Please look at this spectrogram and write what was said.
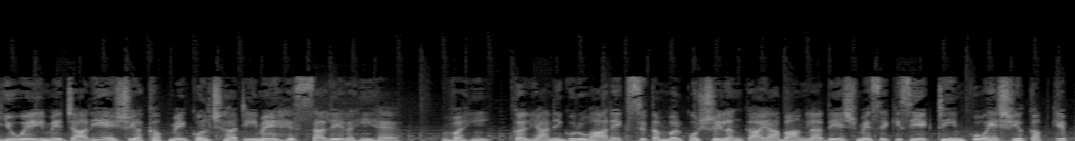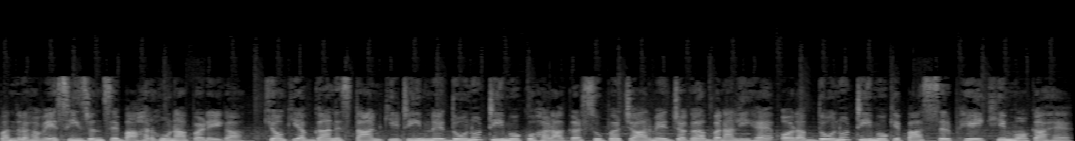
यूएई में जारी एशिया कप में कुल छह टीमें हिस्सा ले रही है। वहीं कल यानी गुरुवार एक सितंबर को श्रीलंका या बांग्लादेश में से किसी एक टीम को एशिया कप के पंद्रहवे सीज़न से बाहर होना पड़ेगा, क्योंकि अफ़गानिस्तान की टीम ने दोनों टीमों को हराकर सुपर चार में जगह बना ली है और अब दोनों टीमों के पास सिर्फ़ एक ही मौका है।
